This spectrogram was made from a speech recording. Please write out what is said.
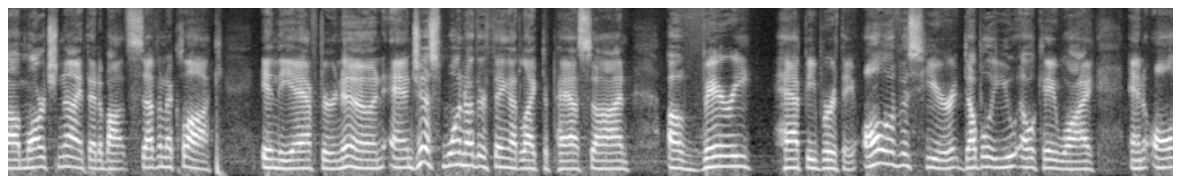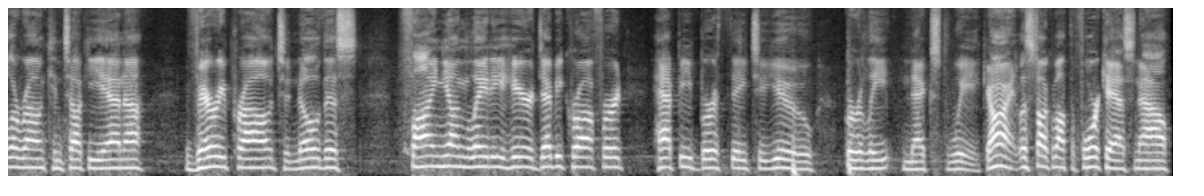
uh, March 9th at about 7 o'clock in the afternoon. And just one other thing I'd like to pass on, a very happy birthday. All of us here at WLKY and all around Kentuckiana, very proud to know this fine young lady here, Debbie Crawford. Happy birthday to you early next week. All right, let's talk about the forecast now.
